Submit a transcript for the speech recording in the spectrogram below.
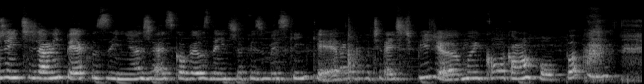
gente, já limpei a cozinha, já escovei os dentes, já fiz o meu skincare. Agora vou tirar este pijama e colocar uma roupa.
